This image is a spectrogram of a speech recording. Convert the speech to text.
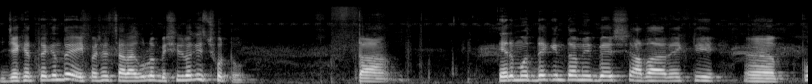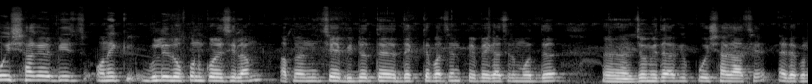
যে ক্ষেত্রে কিন্তু এই পাশের চারাগুলো বেশিরভাগই ছোট। তা এর মধ্যে কিন্তু আমি বেশ আবার একটি পুঁই শাকের বীজ অনেকগুলি রোপণ করেছিলাম। আপনারা নিচে ভিডিওতে দেখতে পাচ্ছেন পেঁপে গাছের মধ্যে জমিতে আর কি পুঁই শাক আছে। এই দেখুন,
